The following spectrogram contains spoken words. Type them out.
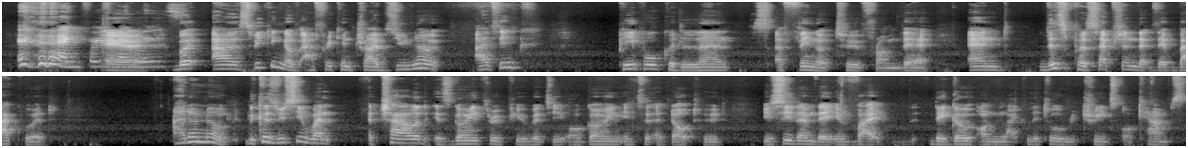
hang free, hang loose. But uh, speaking of African tribes, you know, I think people could learn a thing or two from there. And this perception that they're backward, I don't know. Because you see, when a child is going through puberty or going into adulthood, you see them, they invite, they go on like little retreats or camps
